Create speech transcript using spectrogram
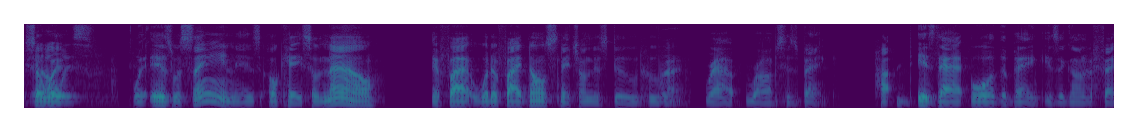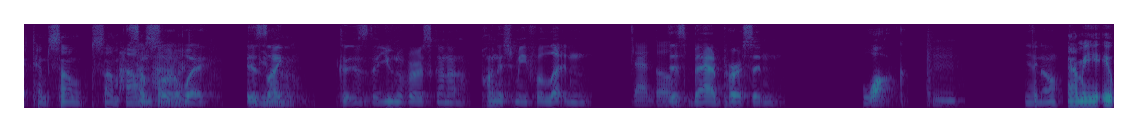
So it what- always What Iz was saying is, okay, so now if I what if I don't snitch on this dude who Right. rob, robs his bank? How, is that or the bank? Is it going to affect him some somehow? some sort of way it's you like know. cause is the universe gonna punish me for letting That goes. this bad person walk Mm. you know I mean, it,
